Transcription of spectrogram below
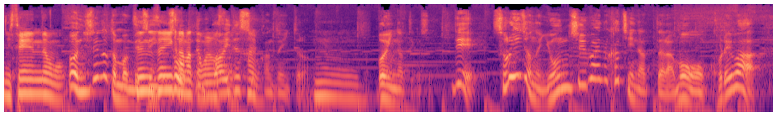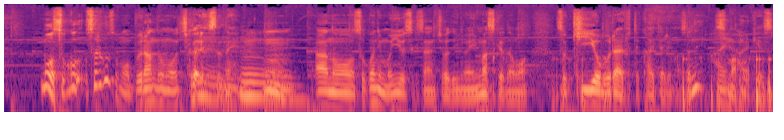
2000円でもまあ、2000円だったらまあ別に全然いいかなと思います倍ですよ、はい。簡単に言ったら、うん。倍になってきます。でそれ以上の40倍の価値になったらもうこれはもうそこそれこそもうブランドの力ですよね、うんうん。あのそこにもユースケさんちょうど今いますけどもそうキー・オブ・ライフって書いてありますよね、はいスマホケース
